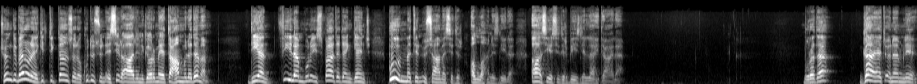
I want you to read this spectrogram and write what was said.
Çünkü ben oraya gittikten sonra Kudüs'ün esir halini görmeye tahammül edemem. Diyen, fiilen bunu ispat eden genç, bu ümmetin üsamesidir Allah'ın izniyle. Asiyesidir biiznillahü teala. Burada gayet önemli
